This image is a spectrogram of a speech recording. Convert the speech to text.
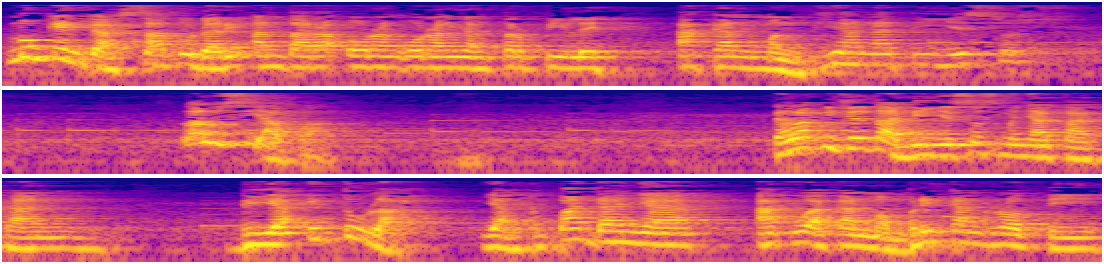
Mungkinkah satu dari antara orang-orang yang terpilih akan mengkhianati Yesus? Lalu siapa? Dalam Injil tadi Yesus menyatakan, "Dia itulah yang kepadanya aku akan memberikan roti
